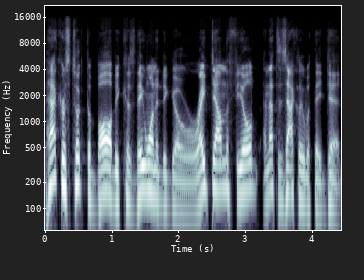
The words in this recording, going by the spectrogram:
Packers took the ball because they wanted to go right down the field, and that's exactly what they did.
